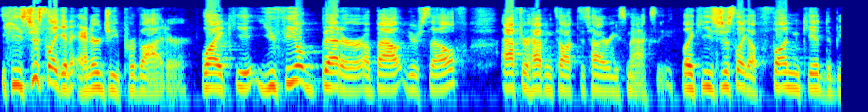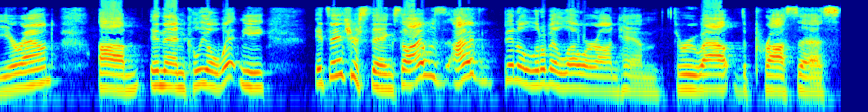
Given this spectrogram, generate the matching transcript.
he's just like an energy provider. Like you, you, feel better about yourself after having talked to Tyrese Maxey. Like he's just like a fun kid to be around. Um, and then Khalil Whitney, it's interesting. So I was I've been a little bit lower on him throughout the process.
